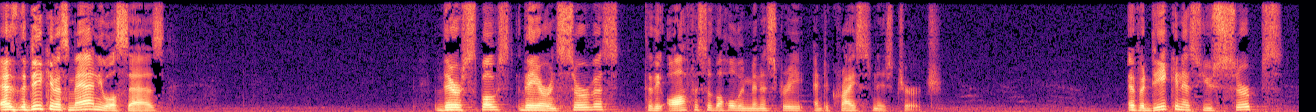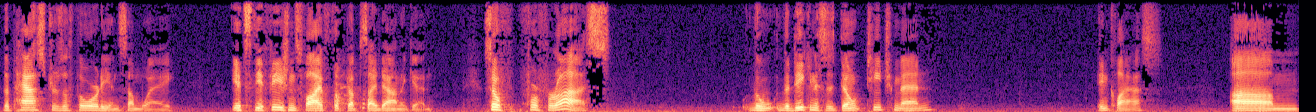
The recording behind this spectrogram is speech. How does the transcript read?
as the deaconess manual says, they're supposed they are in service to the office of the holy ministry and to Christ and his church. If a deaconess usurps the pastor's authority in some way, it's the Ephesians 5 flipped upside down again. So for, for us, the, the deaconesses don't teach men in class. Um,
